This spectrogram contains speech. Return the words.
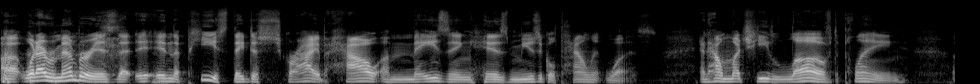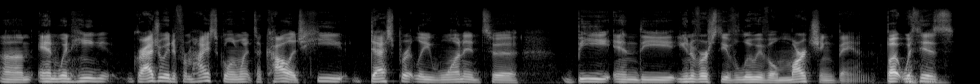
uh, what I remember is that in the piece, they describe how amazing his musical talent was and how much he loved playing. Um, and when he graduated from high school and went to college, he desperately wanted to be in the University of Louisville marching band. But with his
